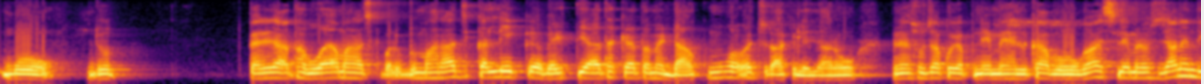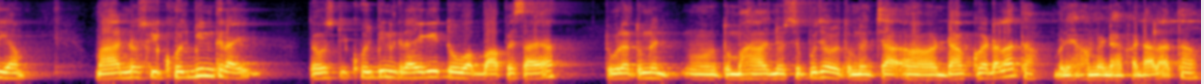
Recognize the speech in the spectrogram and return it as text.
वो जो पहले रहा था वो आया महाराज के पास। महाराज कल एक व्यक्ति आया था कहता मैं डाकू और मैं चुरा के ले जा रहा हूँ। मैंने सोचा कोई अपने महल का वो होगा इसलिए मैंने उसे जाने दिया। महाराज ने उसकी खोजबीन कराई। जब तो उसकी खोजबीन कराई गई तो वो वापस आया। तो बोला तुमने तो महाराज ने उससे पूछा बोले तुमने डाकू का डाला था? बोले हाँ, हमने डाका डाला था।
